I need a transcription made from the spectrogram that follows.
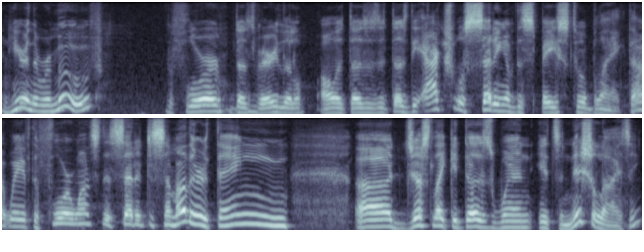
And here in the remove, the floor does very little. All it does is it does the actual setting of the space to a blank. That way, if the floor wants to set it to some other thing, uh, just like it does when it's initializing,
